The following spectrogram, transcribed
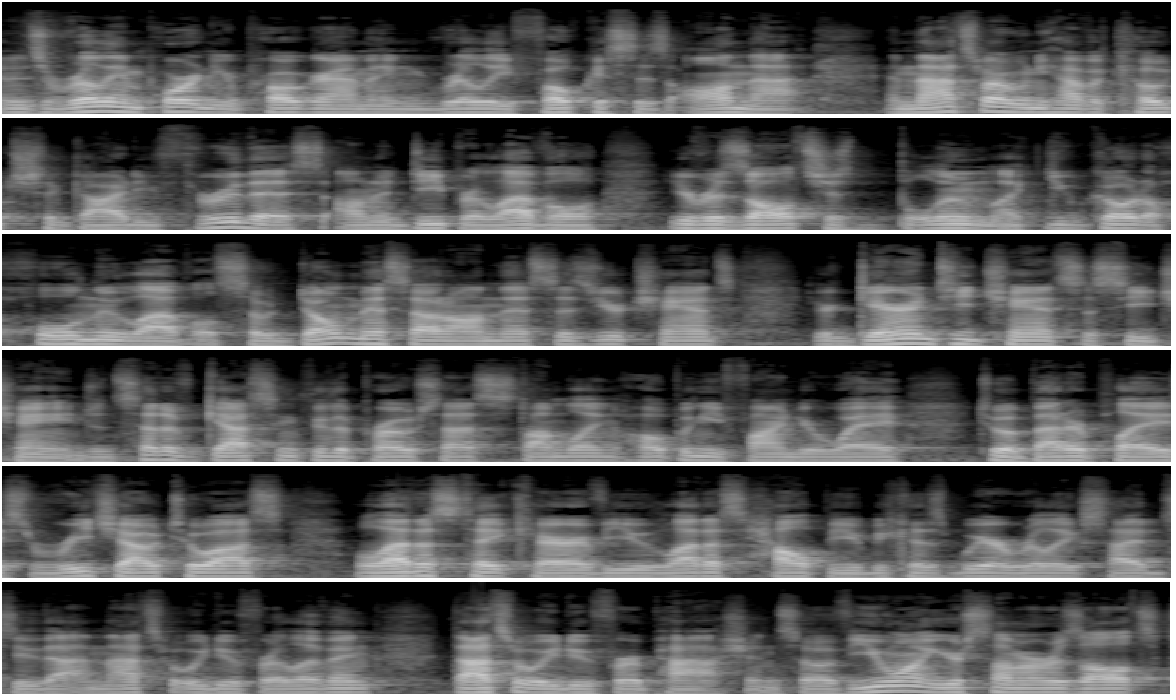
And it's really important your programming really focuses on that. And that's why when you have a coach to guide you through this on a deeper level, your results just bloom. Like you go to whole new levels. So don't miss out on this. This is your chance, your guaranteed chance to see change. Instead of guessing through the process, stumbling, hoping hoping you find your way to a better place. Reach out to us. Let us take care of you. Let us help you because we are really excited to do that. And that's what we do for a living. That's what we do for a passion. So if you want your summer results,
